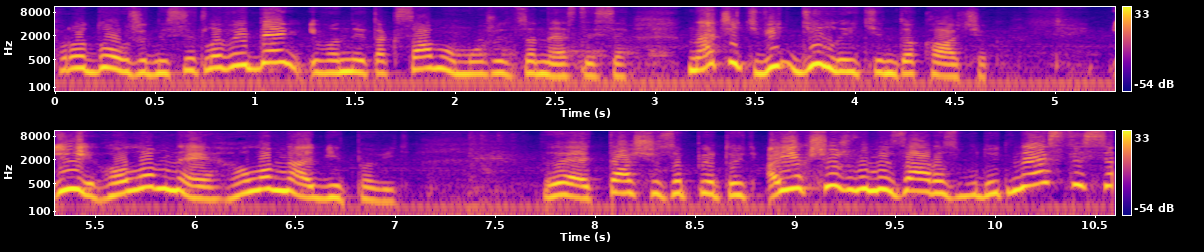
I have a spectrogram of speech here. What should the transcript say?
продовжений світловий день, і вони так само можуть занестися. Значить, відділіть індокачок. І головне, головна відповідь. Е, Та, що запитують, а якщо ж вони зараз будуть нестися,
